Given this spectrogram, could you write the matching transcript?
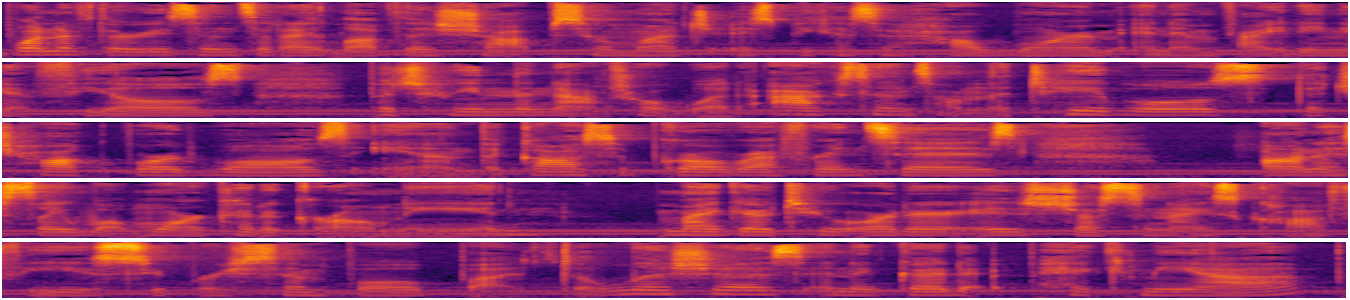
One of the reasons that I love this shop so much is because of how warm and inviting it feels. Between the natural wood accents on the tables, the chalkboard walls, and the Gossip Girl references, honestly, what more could a girl need? My go to order is just a nice coffee, super simple but delicious, and a good pick me up.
